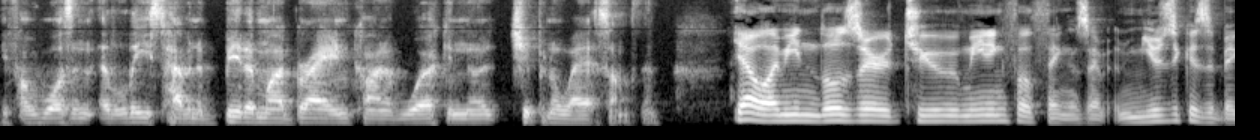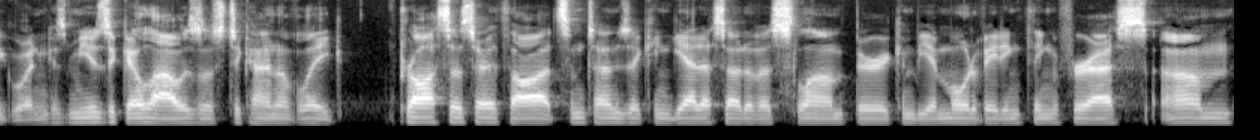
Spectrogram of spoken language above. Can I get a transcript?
if I wasn't at least having a bit of my brain kind of working, the chipping away at something. Yeah, well, I mean, those are two meaningful things. music is a big one because music allows us to kind of like process our thoughts. Sometimes it can get us out of a slump, or it can be a motivating thing for us. Um,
